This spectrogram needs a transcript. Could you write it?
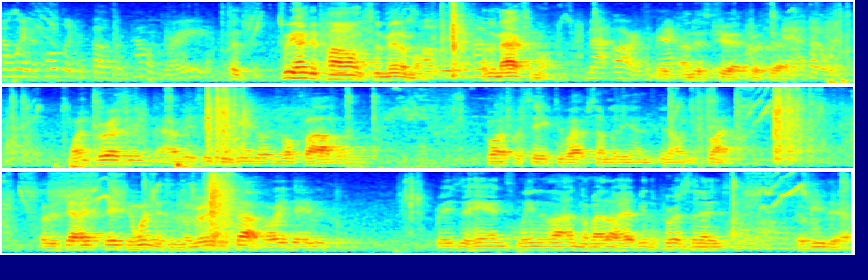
Oh, wait, it holds like a thousand pounds, right? It's 300 pounds the minimum, Oh, 300? or the maximum. Ma, all right, the maximum. On this chair, that? Okay, I thought it was, One person obviously can handle it, no problem. Of course, for safety, we'll have somebody in, you know, in the front. But if guys taking witness, an emergency stop, all right, David? Raise their hands, lean it on, no matter how heavy the person is, they'll be there.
